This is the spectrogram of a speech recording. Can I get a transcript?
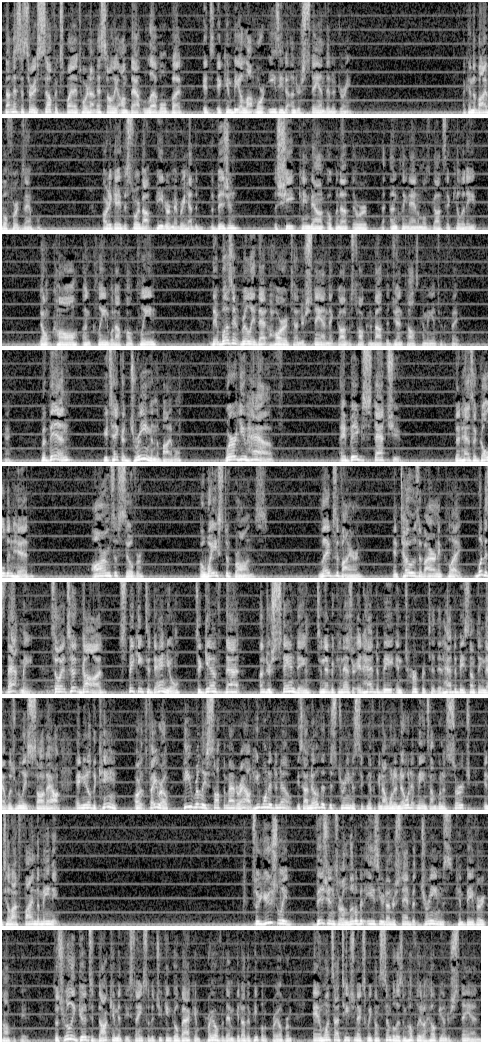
not necessarily self-explanatory not necessarily on that level but it's it can be a lot more easy to understand than a dream. Like in the bible for example. I already gave the story about peter. Remember he had the, the vision. The sheet came down opened up. There were the unclean animals. God said kill and eat. Don't call unclean what i've called clean it wasn't really that hard to understand that God was talking about the Gentiles coming into the faith. Okay? But then you take a dream in the Bible where you have a big statue that has a golden head, arms of silver, a waist of bronze, legs of iron, and toes of iron and clay. What does that mean? So it took God speaking to Daniel to give that understanding to Nebuchadnezzar. It had to be interpreted. It had to be something that was really sought out. And you know, the king or Pharaoh, he really sought the matter out. He wanted to know. He said, I know that this dream is significant. I want to know what it means. I'm going to search until I find the meaning. So usually visions are a little bit easier to understand, but dreams can be very complicated. So it's really good to document these things so that you can go back and pray over them, get other people to pray over them. And once I teach next week on symbolism, hopefully it'll help you understand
